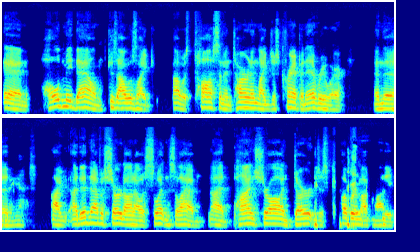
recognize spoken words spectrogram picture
and hold me down because I was like I was tossing and turning, like just cramping everywhere. And Oh then gosh. I, I didn't have a shirt on. I was sweating, so I had I had pine straw and dirt just covering my body.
